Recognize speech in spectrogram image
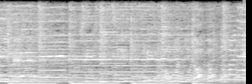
예수님의 제2집 우리 어머니도 너무 많이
